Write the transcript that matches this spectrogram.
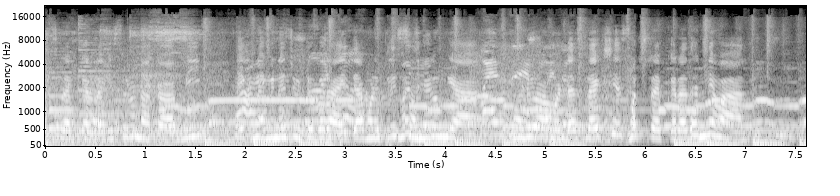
सबस्क्राईब करायला विसरू नका. मी एक नवीनच युट्यूबर आहे त्यामुळे प्लीज समजून घ्या. व्हिडिओ आवडल्यास लाईक शेअर सबस्क्राईब करा. धन्यवाद.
